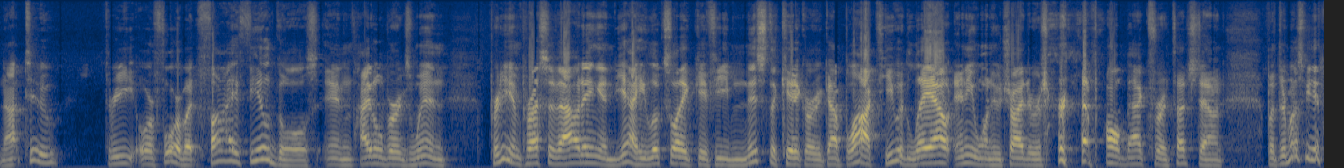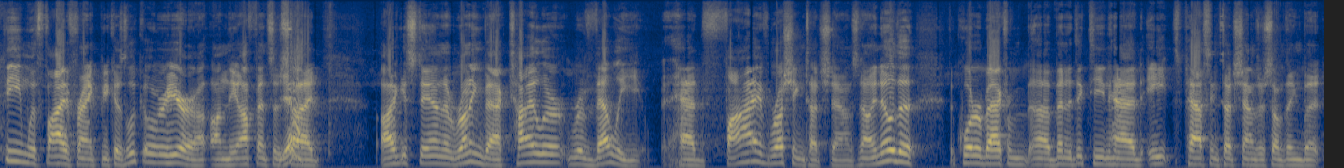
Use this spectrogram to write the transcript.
not two, three, or four, but five field goals in Heidelberg's win. Pretty impressive outing, and yeah, he looks like if he missed the kick or it got blocked, he would lay out anyone who tried to return that ball back for a touchdown. But there must be a theme with five, Frank, because look over here on the offensive yeah. side. Augustana running back Tyler Ravelli had five rushing touchdowns. Now I know the, the quarterback from uh, Benedictine had eight passing touchdowns or something, but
